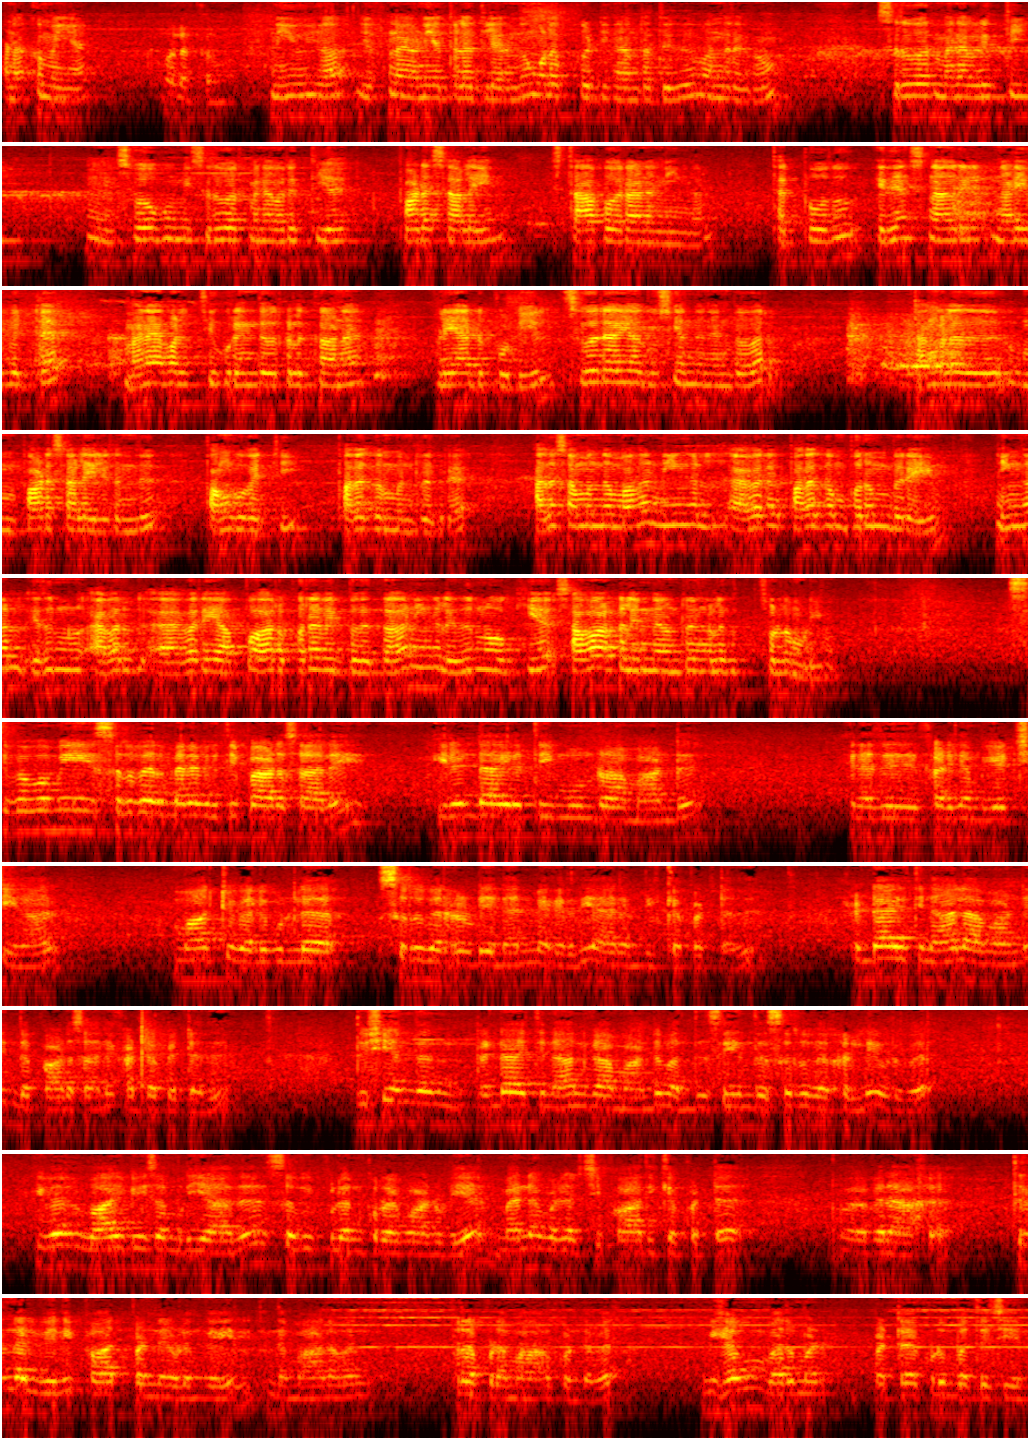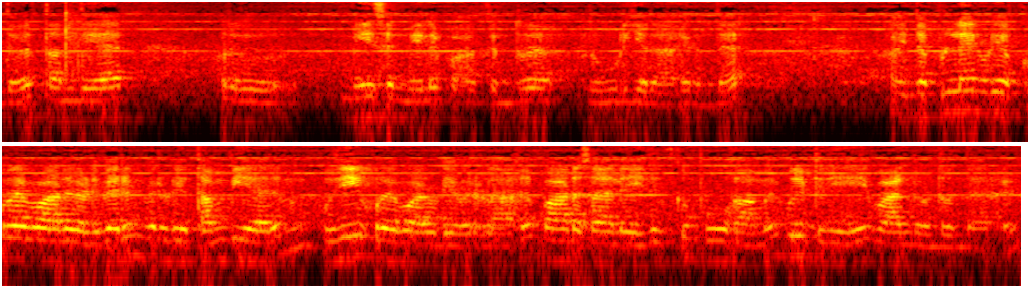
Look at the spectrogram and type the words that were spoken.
வணக்கம் ஐயா. வணக்கம். நியூயார்க் எஃப்னா இணையதளத்திலிருந்து உங்களை பேட்டி காண்றதுக்கு வந்திருக்கிறோம். சிறுவர் மனவிருத்தி சிவபூமி சிறுவர் மனவிருத்திய பாடசாலையின் ஸ்தாபகரான நீங்கள். தற்போது எதென்ஸ் நகரில் நடைபெற்ற மன வளர்ச்சி குறைந்தவர்களுக்கான விளையாட்டுப் போட்டியில் சிவராயா துஷ்யந்தன் என்பவர் தங்களது பாடசாலையிலிருந்து பங்கு பெற்றி பதக்கம் வென்றிருக்கிறார். அது சம்பந்தமாக நீங்கள் அவர் பதக்கம் பெறும் வரையும் நீங்கள் எதிர்நோ அவர் அவரை அப்பாறு பெற வைப்பதற்காக நீங்கள் எதிர்நோக்கிய சவால்கள் என்ன என்று எங்களுக்கு சொல்ல முடியும். சிவபூமி சிறுவர் மனவிருத்தி பாடசாலை இரண்டாயிரத்தி மூன்றாம் ஆண்டு எனது கடின முயற்சியினால் மாற்று வலுவுள்ள சிறுவர்களுடைய நன்மை கருதி ஆரம்பிக்கப்பட்டது. ரெண்டாயிரத்தி நாலாம் ஆண்டு இந்த பாடசாலை கட்டப்பெற்றது. துஷ்யந்தன் ரெண்டாயிரத்தி நான்காம் ஆண்டு வந்து சேர்ந்த சிறுவர்களே ஒருவர். இவர் வாய் பேச முடியாத செவிப்புலன் குறைபாடுடைய மன வளர்ச்சி பாதிக்கப்பட்டவராக திருநெல்வேலி பாற்பண்ணை ஒழுங்கையில் இந்த மாணவன் பிறப்பிடமாக கொண்டவர். மிகவும் வறுமப்பட்ட குடும்பத்தைச் சேர்ந்தவர். தந்தையார் ஒரு மேசன் மேலே பார்க்கின்ற ஒரு ஊழியராக இருந்தார். இந்த பிள்ளையினுடைய குறைபாடுகள் இவரும் இவருடைய தம்பியாரும் உதய குறைபாடுடையவர்களாக பாடசாலை இதுக்கும் போகாமல் வீட்டிலேயே வாழ்ந்து கொண்டிருந்தார்கள்.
